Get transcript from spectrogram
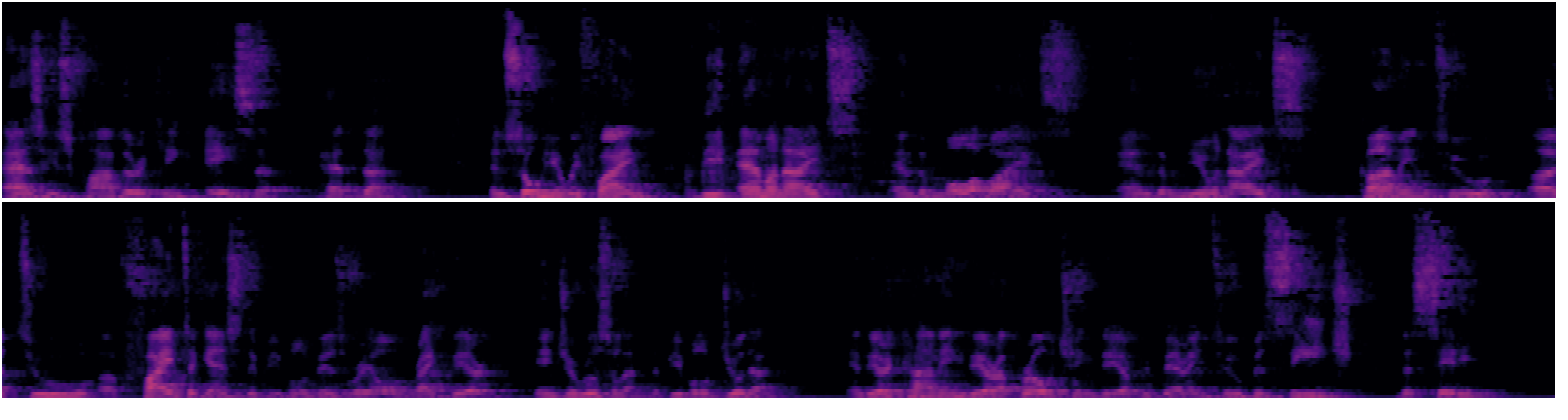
as his father, King Asa, had done. And so here we find the Ammonites and the Moabites and the Meunites coming to, uh, to uh, fight against the people of Israel right there in Jerusalem, the people of Judah. And they are coming, they are approaching, they are preparing to besiege the city.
